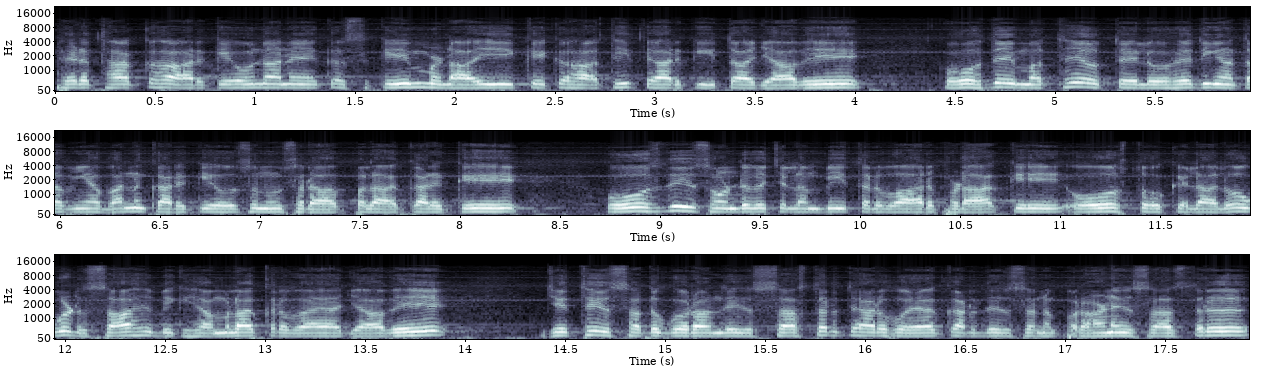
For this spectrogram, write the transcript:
ਫਿਰ ਥੱਕ ਹਾਰ ਕੇ ਉਹਨਾਂ ਨੇ ਇੱਕ ਸਕੀਮ ਬਣਾਈ ਕਿ ਇੱਕ ਹਾਥੀ ਤਿਆਰ ਕੀਤਾ ਜਾਵੇ। ਉਸ ਦੇ ਮੱਥੇ ਉੱਤੇ ਲੋਹੇ ਦੀਆਂ ਤਵੀਆਂ ਬੰਨ ਕਰਕੇ ਉਸ ਨੂੰ ਸਰਾਪ ਭਲਾ ਕਰਕੇ ਉਸ ਦੀ ਸੁੰਡ ਵਿੱਚ ਲੰਬੀ ਤਲਵਾਰ ਫੜਾ ਕੇ ਉਸ ਤੋਂ ਕਿਲਾ ਲੋਹਗੜ੍ਹ ਸਾਹਿਬ ਵਿਖੇ ਹਮਲਾ ਕਰਵਾਇਆ ਜਾਵੇ, ਜਿੱਥੇ ਸਤਿਗੁਰਾਂ ਦੇ ਸ਼ਸਤਰ ਤਿਆਰ ਹੋਇਆ ਕਰਦੇ ਸਨ, ਪੁਰਾਣੇ ਸ਼ਸਤਰ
